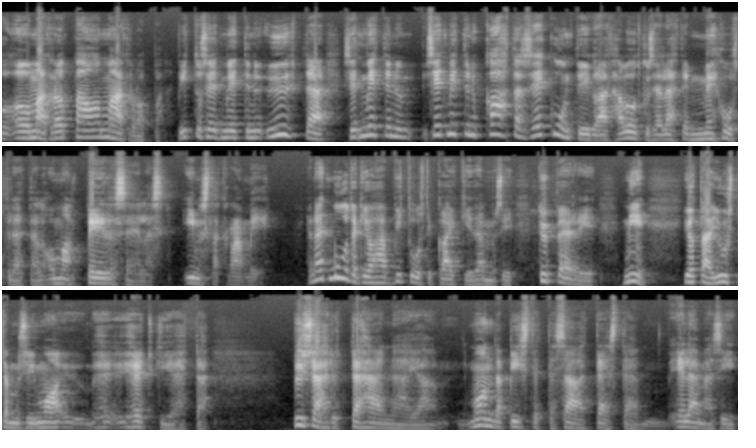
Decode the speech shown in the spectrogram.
oma kroppa on oma kroppa. Vittu, se et miettinyt yhtään, se et miettinyt, se et miettinyt kahta sekuntia, että haluatko se lähteä mehustelemaan tällä oma perseelläs Instagramiin. Ja näitä muutakin onhan vituusti kaikkia tämmöisiä typeriä, niin jotain just tämmöisiä ma- hetkiä, että pysähdy tähän näin ja monta pistettä saat tästä elämäsi,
